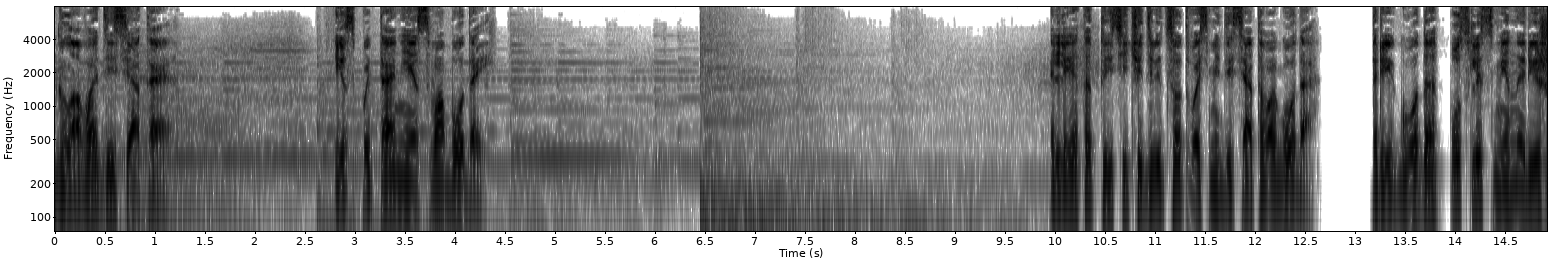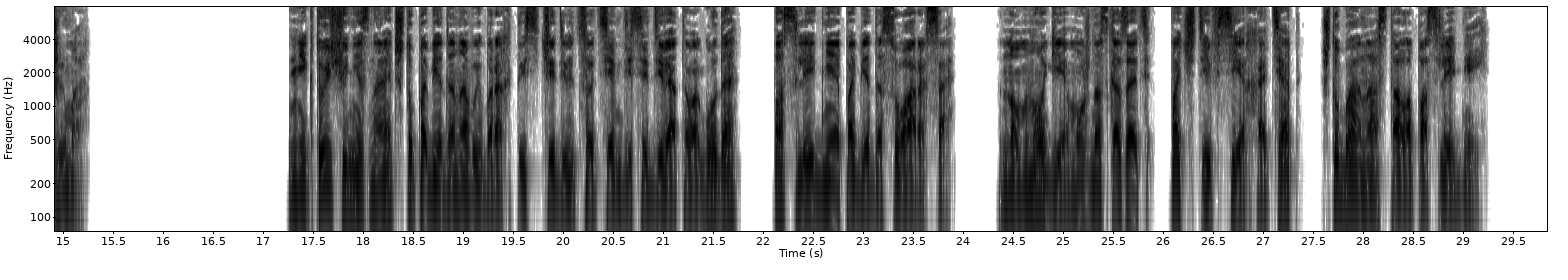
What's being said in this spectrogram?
Глава 10. Испытание свободой. Лето 1980 года. Три года после смены режима. Никто еще не знает, что победа на выборах 1979 года – последняя победа Суареса. Но многие, можно сказать, почти все хотят, чтобы она стала последней.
